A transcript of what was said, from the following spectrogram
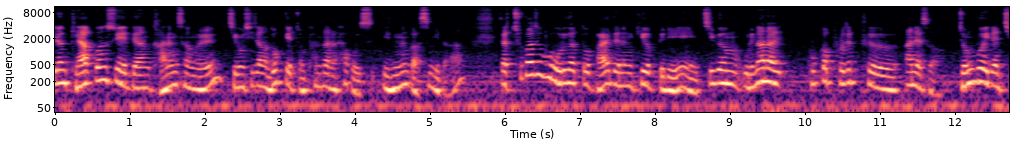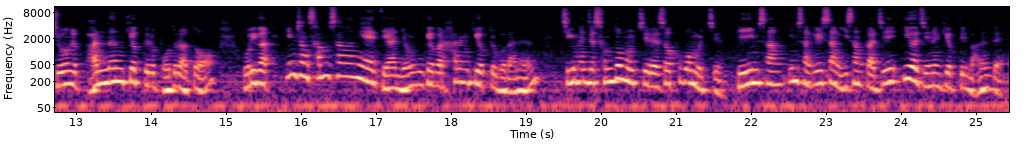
이런 계약 건수에 대한 가능성을 지금 시장은 높게 좀 판단을 하고 있, 는것 같습니다. 자 추가적으로 우리가 또 봐야 되는 기업들이 지금 우리나라 국가 프로젝트 안에서 정부에 대한 지원을 받는 기업들을 보더라도 우리가 임상 3상에 대한 연구개발을 하는 기업들보다는 지금 현재 선도물질에서 후보물질 비임상, 임상 1상, 2상까지 이어지는 기업들이 많은데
